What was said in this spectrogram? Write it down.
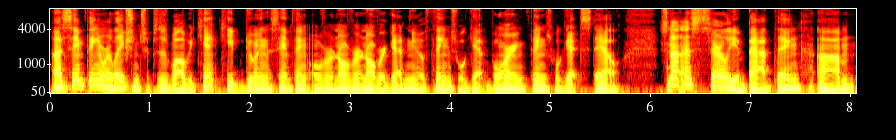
Uh, same thing in relationships as well. We can't keep doing the same thing over and over and over again. You know, things will get boring, things will get stale. It's not necessarily a bad thing. Um,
